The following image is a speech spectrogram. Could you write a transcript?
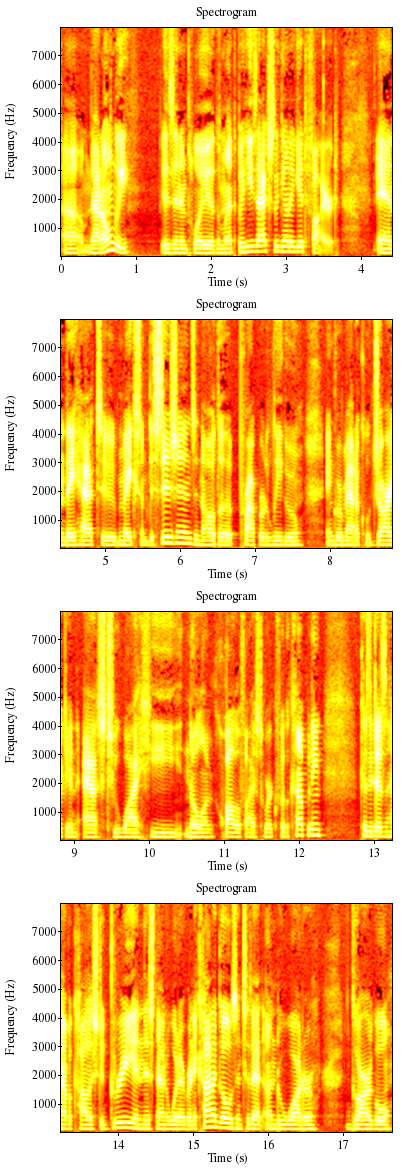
um, not only is an employee of the month, but he's actually going to get fired. And they had to make some decisions and all the proper legal and grammatical jargon as to why he no longer qualifies to work for the company because he doesn't have a college degree and this, that, or whatever. And it kind of goes into that underwater gargle.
